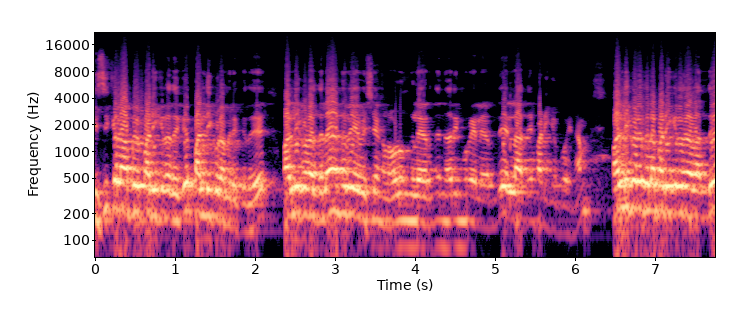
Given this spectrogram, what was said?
பிசிக்கலாக போய் படிக்கிறதுக்கு பள்ளிக்கூடம் இருக்குது. பள்ளிக்கூடத்தில் நிறைய விஷயங்கள் ஒழுங்குல இருந்து நெறிமுறையில இருந்து எல்லாத்தையும் படிக்க போயினோம். பள்ளிக்கூடத்தில் படிக்கிறத வந்து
